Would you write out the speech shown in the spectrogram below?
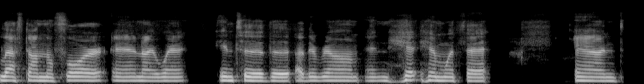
left on the floor and I went into the other room and hit him with it. And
